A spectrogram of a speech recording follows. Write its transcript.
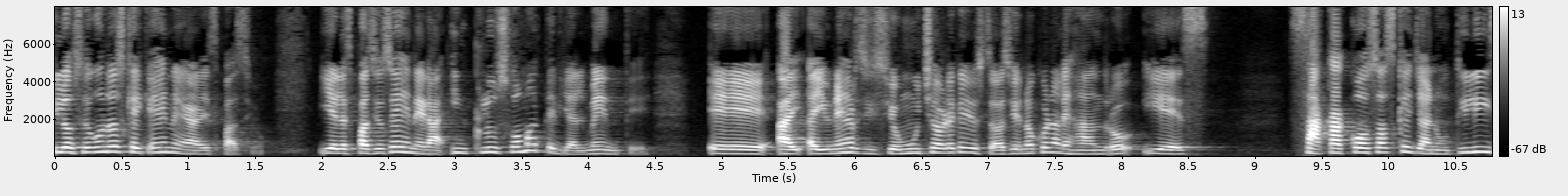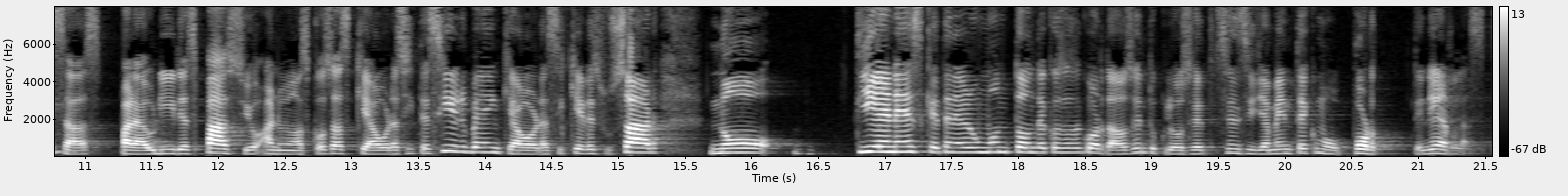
Y lo segundo es que hay que generar espacio. Y el espacio se genera incluso materialmente. Eh, hay, un ejercicio muy chévere que yo estoy haciendo con Alejandro y es saca cosas que ya no utilizas para abrir espacio a nuevas cosas que ahora sí te sirven, que ahora sí quieres usar. No tienes que tener un montón de cosas guardadas en tu closet sencillamente como por tenerlas.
